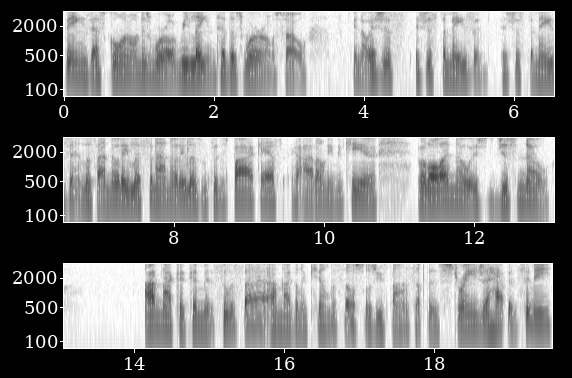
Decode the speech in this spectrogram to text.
things that's going on in this world relating to this world. So, you know, it's just it's just amazing. It's just amazing. And listen, I know they listen. I know they listen to this podcast. I don't even care. But all I know is just know I'm not gonna commit suicide. I'm not gonna kill myself. So if you find something strange that happened to me,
